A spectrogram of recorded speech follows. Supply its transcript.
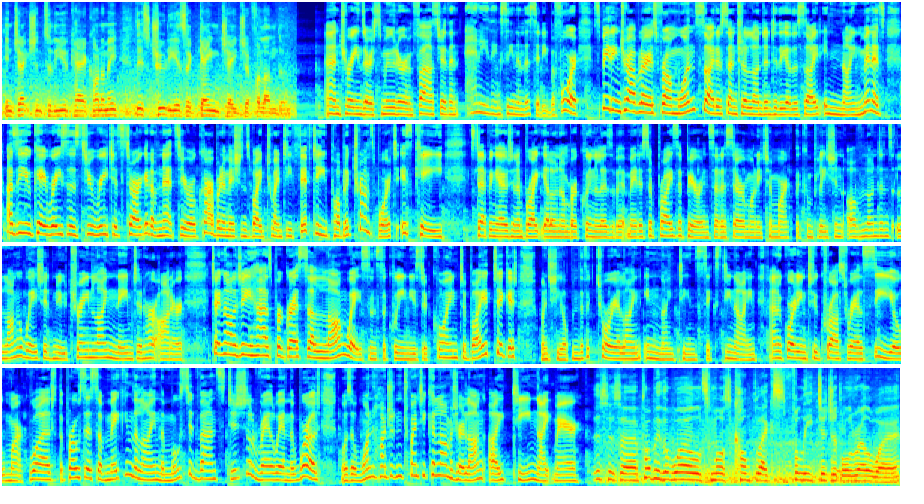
injection to the UK economy, this truly is a game changer for London. And trains are smoother and faster than anything seen in the city before, speeding travellers from one side of central London to the other side in nine minutes. As the UK races to reach its target of net zero carbon emissions by 2050, public transport is key. Stepping out in a bright yellow number, Queen Elizabeth made a surprise appearance at a ceremony to mark the completion of London's long awaited new train line named in her honour. Technology has progressed a long way since the Queen used a coin to buy a ticket when she opened the Victoria line in 1969. And according to Crossrail CEO Mark Wild, the process of making the line the most advanced digital railway in the world was a 120 kilometre long IT nightmare. This is uh, probably the world's most complex, fully digital railway.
